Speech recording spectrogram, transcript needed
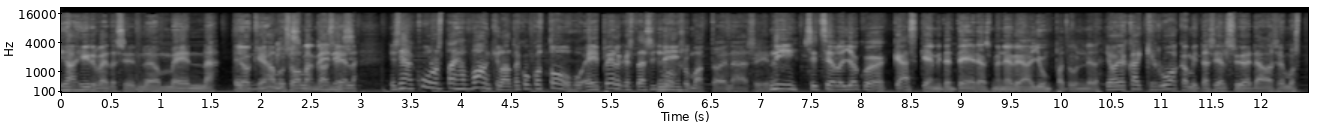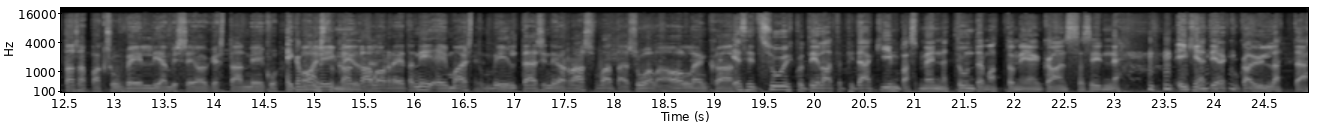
ihan hirveätä sinne on mennä, ei oikein ollakaan menis? siellä. Ja sehän kuulostaa ihan vankilalta koko touhu, ei pelkästään se Niin. juoksumatto enää siinä. Niin, sit siellä on joku, joka käskee, miten tehdä, jos menee vielä jumppatunnille. Joo, ja kaikki ruoka, mitä siellä syödään, on semmoista tasapaksun velliä, missä ei oikeastaan niinku Eikä ole maistu liikaa miltään. kaloreita. Niin, ei maistu miltään, sinne ei ole rasvaa tai suolaa ollenkaan. Ja sit suihkutilat pitää kimpas mennä tuntemattomien kanssa sinne. Ikinä tiedä kuka yllättää.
